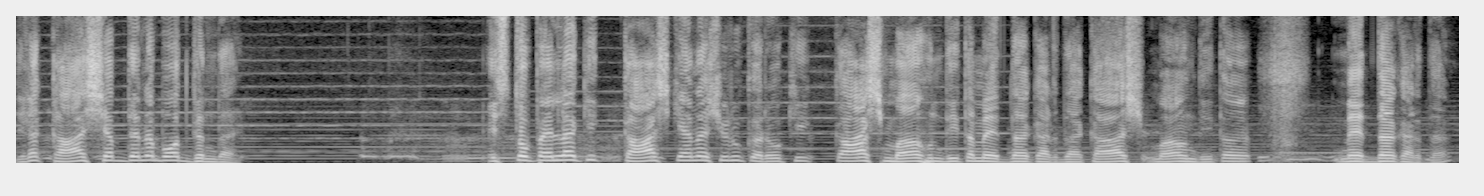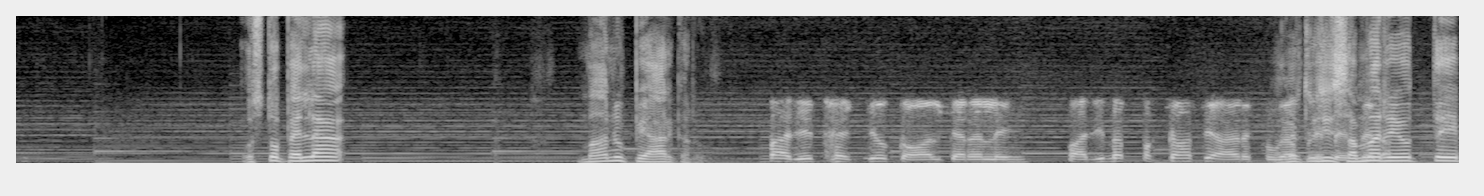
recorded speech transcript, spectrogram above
ਜਿਹੜਾ ਕਾਸ਼ ਸ਼ਬਦ ਹੈ ਨਾ, ਬਹੁਤ ਗੰਦਾ ਹੈ। ਇਸ ਤੋਂ ਪਹਿਲਾਂ ਕਿ ਕਾਸ਼ ਕਹਿਣਾ ਸ਼ੁਰੂ ਕਰੋ ਕਿ ਕਾਸ਼ ਮਾਂ ਹੁੰਦੀ ਤਾਂ ਮੈਂ ਇਦਾਂ ਕਰਦਾ, ਕਾਸ਼ ਮਾਂ ਹੁੰਦੀ ਤਾਂ ਮੈਂ ਇਦਾਂ ਕਰਦਾ। ਉਸ ਤੋਂ ਪਹਿਲਾਂ ਮਾਂ ਨੂੰ ਪਿਆਰ ਕਰੋ। ਭਾਜੀ ਥੈਂਕ ਯੂ ਕਾਲ ਕਰਨ ਲਈ। ਭਾਜੀ ਮੈਂ ਪੱਕਾ ਧਿਆਨ ਰੱਖੂਗਾ ਅਗਰ ਤੁਸੀਂ ਸਮਝ ਰਹੇ ਹੋ ਤੇ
